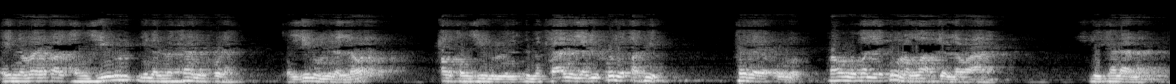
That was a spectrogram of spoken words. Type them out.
وإنما يقال تنزيل من المكان الفلاني. تنزيل من اللوح أو تنزيل من المكان الذي خلق فيه. كذا يقولون. فهم يغلطون الله جل وعلا في كلامه.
